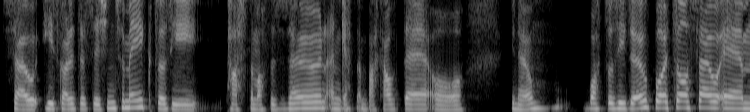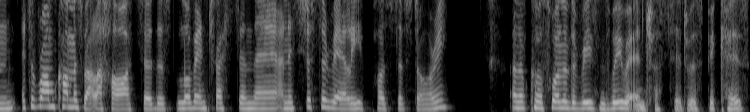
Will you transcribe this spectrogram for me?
So he's got a decision to make. Does he pass them off as his own and get them back out there or you know, what does he do? But it's also um, it's a rom com as well at heart. So there's love interest in there, and it's just a really positive story. And of course, one of the reasons we were interested was because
